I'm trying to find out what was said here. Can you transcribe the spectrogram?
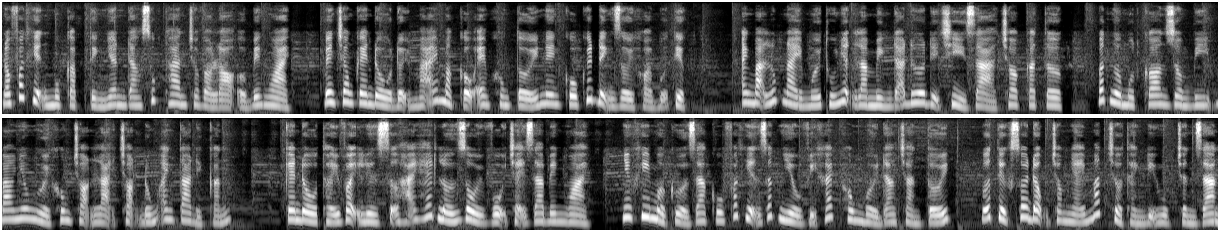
nó phát hiện một cặp tình nhân đang xúc than cho vào lò ở bên ngoài. Bên trong Kendall đợi mãi mà cậu em không tới nên cô quyết định rời khỏi bữa tiệc. Anh bạn lúc này mới thú nhận là mình đã đưa địa chỉ giả cho Carter. Bất ngờ một con zombie bao nhiêu người không chọn lại chọn đúng anh ta để cắn. Kendall thấy vậy liền sợ hãi hét lớn rồi vội chạy ra bên ngoài. Nhưng khi mở cửa ra cô phát hiện rất nhiều vị khách không mời đang tràn tới. Bữa tiệc sôi động trong nháy mắt trở thành địa ngục trần gian.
